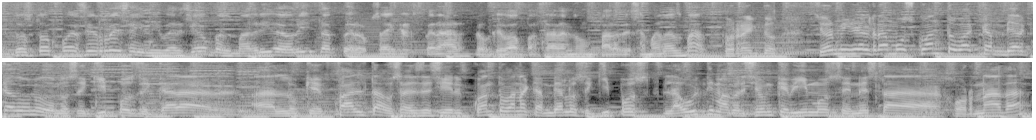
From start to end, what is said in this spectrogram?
Entonces todo puede ser risa y diversión para el Madrid ahorita, pero pues hay que esperar lo que va a pasar en un par de semanas más. Correcto. Señor Miguel Ramos, ¿cuánto va a cambiar cada uno de los equipos de cara a lo que falta? O sea, es decir, ¿cuánto van a cambiar los equipos? La última versión que vimos en esta jornada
